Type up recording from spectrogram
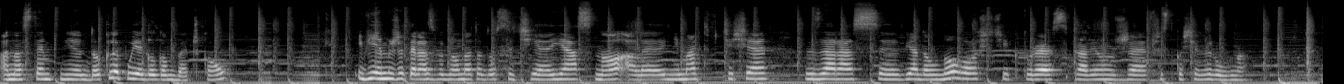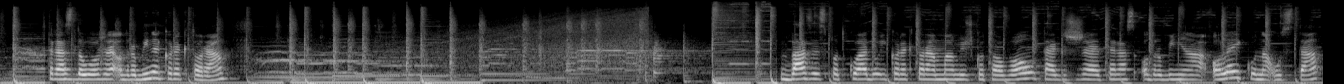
a następnie doklepuję go gąbeczką. I wiem, że teraz wygląda to dosyć e, jasno, ale nie martwcie się, zaraz e, wjadą nowości, które sprawią, że wszystko się wyrówna. Teraz dołożę odrobinę korektora. Bazę z podkładu i korektora mam już gotową, także teraz odrobina olejku na usta,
